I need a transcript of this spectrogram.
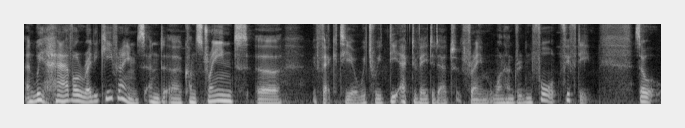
and we have already keyframes and uh, effect here, which we deactivated at frame 150. So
